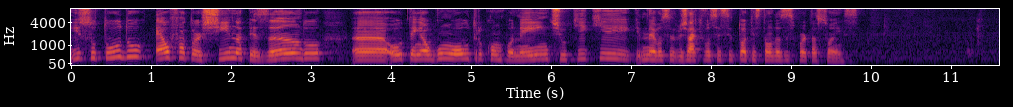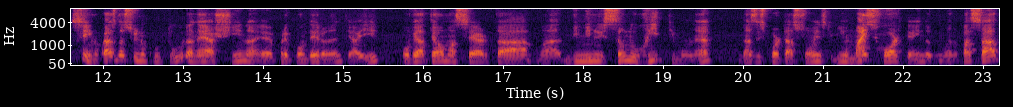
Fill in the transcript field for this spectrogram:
isso tudo é o fator China pesando ou tem algum outro componente? O que que, né, você, já que você citou a questão das exportações? Sim, no caso da suinocultura, né, a China é preponderante aí, houve até uma certa uma diminuição no ritmo né, das exportações, que vinham mais forte ainda do ano passado.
